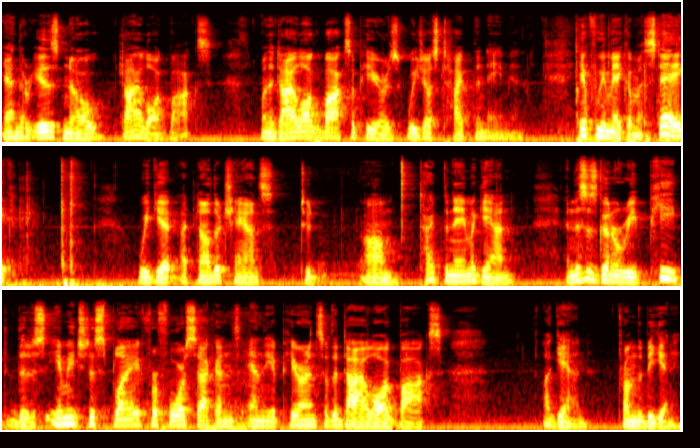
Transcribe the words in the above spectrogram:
and there is no dialog box. When the dialog box appears, we just type the name in. If we make a mistake, we get another chance to um, type the name again. And this is going to repeat this image display for four seconds and the appearance of the dialog box again from the beginning.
